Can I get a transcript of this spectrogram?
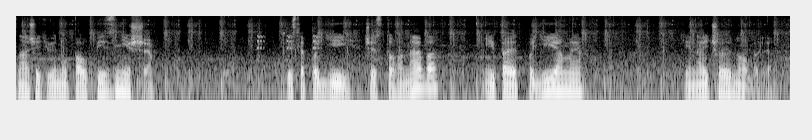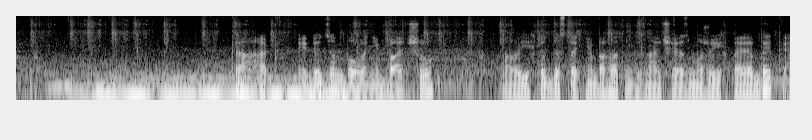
Значить він упав пізніше. Після подій чистого неба і перед подіями Тіней Чорнобиля. Так, йдуть зомбовані, бачу. Але їх тут достатньо багато, не знаю, чи я зможу їх перебити.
